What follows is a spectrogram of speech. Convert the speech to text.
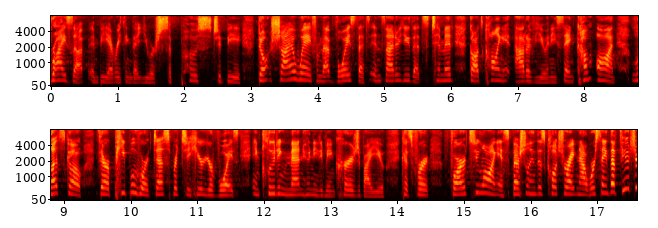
Rise up and be everything that you are supposed to be. Don't shy away from that voice that's inside of you that's timid. God's calling it out of you and He's saying, Come on, let's go. There are people who are desperate to hear your voice, including men who need to be encouraged by you. Because for far too long, especially in this culture right now, we're saying the future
